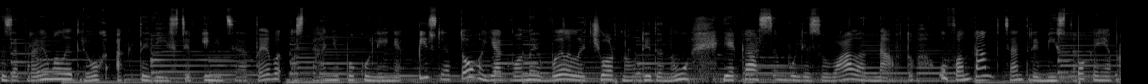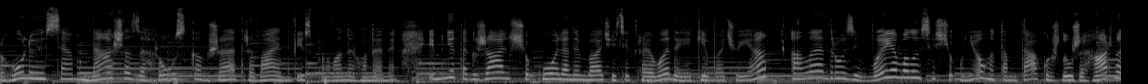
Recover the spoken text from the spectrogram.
затримали трьох активістів ініціативи Останнє покоління після того, як вони вилили чорну рідину, яка символізувала нафту у фонтан в центрі міста. Поки я прогулююся, наша загрузка вже триває 2,5 години. І мені так жаль, що Коля не бачить ці краєвиди, які бачу я. Але друзі, виявилося, що у нього там також дуже гарно,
